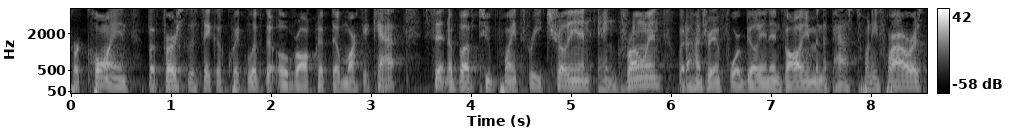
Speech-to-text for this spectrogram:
per coin. But first, let's take a quick look at the overall crypto market cap, sitting above 2.3 trillion and growing with 104 billion in volume in the past 24 hours,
